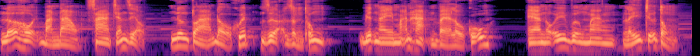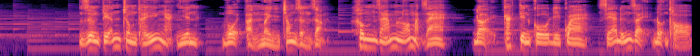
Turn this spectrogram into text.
Lỡ hội bàn đào xa chén rượu, nương tòa đầu khuyết dựa rừng thung biết nay mãn hạn về lầu cũ e nỗi vương mang lấy chữ tùng. Dương tiễn trông thấy ngạc nhiên, vội ẩn mình trong rừng rậm, không dám ló mặt ra, đợi các tiên cô đi qua sẽ đứng dậy độn thổ.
